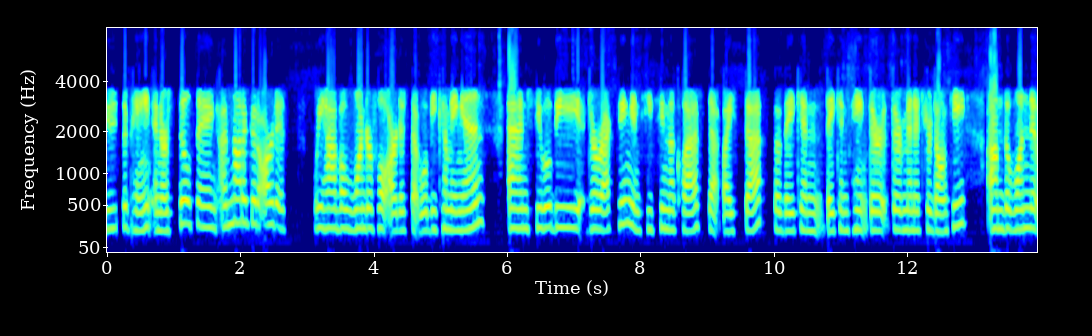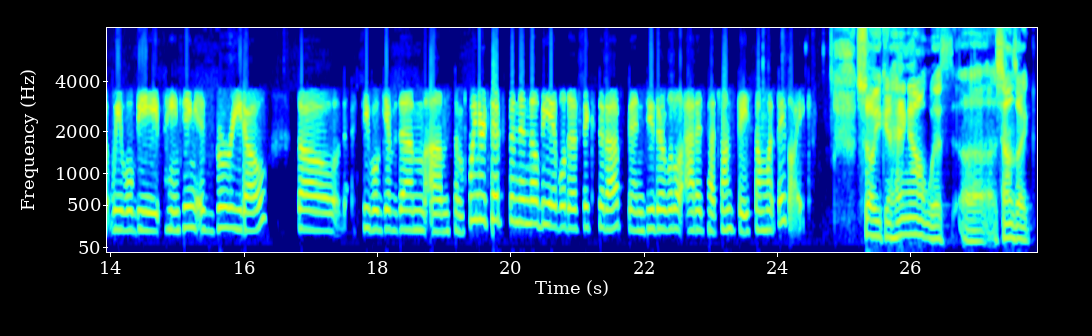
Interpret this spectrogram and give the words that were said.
choose to paint and are still saying, I'm not a good artist. We have a wonderful artist that will be coming in, and she will be directing and teaching the class step by step, so they can they can paint their their miniature donkey. Um, the one that we will be painting is Burrito. So she will give them um, some pointer tips, and then they'll be able to fix it up and do their little added touch-ons based on what they like. So you can hang out with, uh, sounds like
